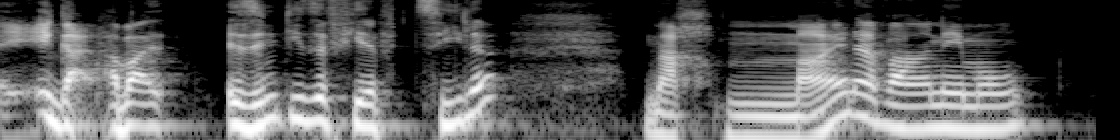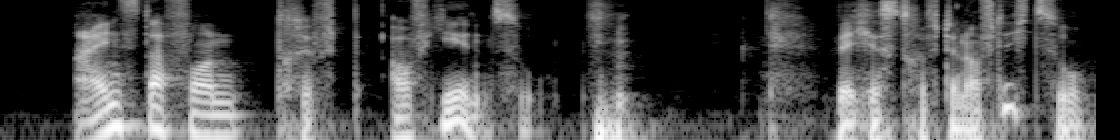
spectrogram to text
egal, aber sind diese vier Ziele nach meiner Wahrnehmung, eins davon trifft auf jeden zu. Welches trifft denn auf dich zu?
